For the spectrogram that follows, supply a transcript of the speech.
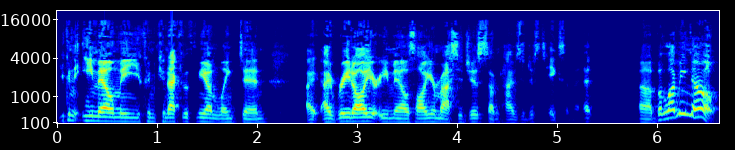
You can email me, you can connect with me on LinkedIn. I, I, read all your emails, all your messages. Sometimes it just takes a minute. Uh, but let me know.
